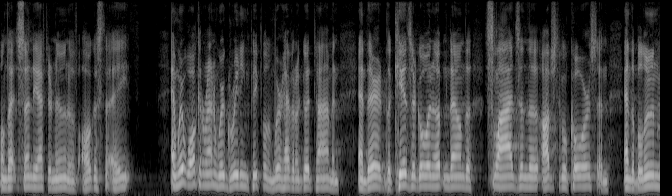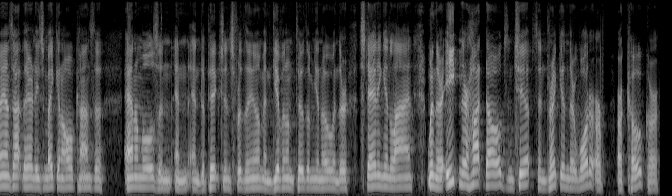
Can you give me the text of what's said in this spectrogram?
on that Sunday afternoon of August the 8th, and we're walking around and we're greeting people and we're having a good time, and, and there the kids are going up and down the slides and the obstacle course, and, and the balloon man's out there and he's making all kinds of animals and, and, and depictions for them and giving them to them, you know, and they're standing in line. When they're eating their hot dogs and chips and drinking their water or, or Coke or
